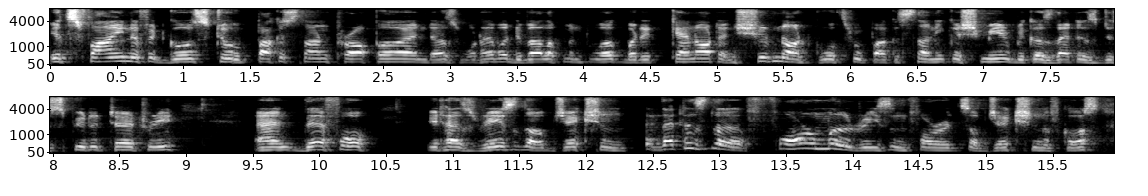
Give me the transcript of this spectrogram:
It's fine if it goes to Pakistan proper and does whatever development work, but it cannot and should not go through Pakistani Kashmir because that is disputed territory. And therefore, it has raised the objection. That is the formal reason for its objection, of course.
